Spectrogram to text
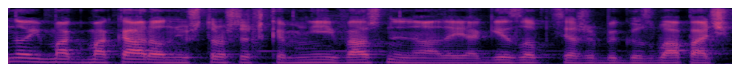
No i magmakaron już troszeczkę mniej ważny, no ale jak jest opcja, żeby go złapać,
